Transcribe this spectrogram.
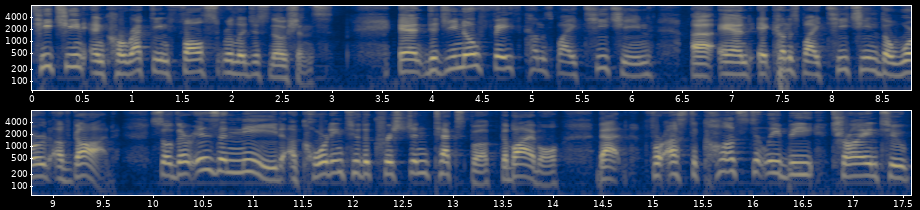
teaching and correcting false religious notions. And did you know faith comes by teaching, uh, and it comes by teaching the Word of God? So there is a need, according to the Christian textbook, the Bible, that for us to constantly be trying to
